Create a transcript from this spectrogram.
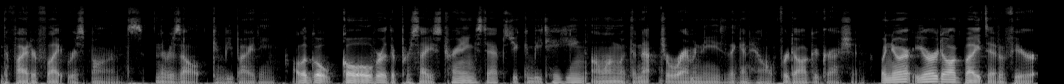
the fight or flight response, and the result can be biting. I'll go, go over the precise training steps you can be taking along with the natural remedies that can help for dog aggression. When your, your dog bites out of fear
